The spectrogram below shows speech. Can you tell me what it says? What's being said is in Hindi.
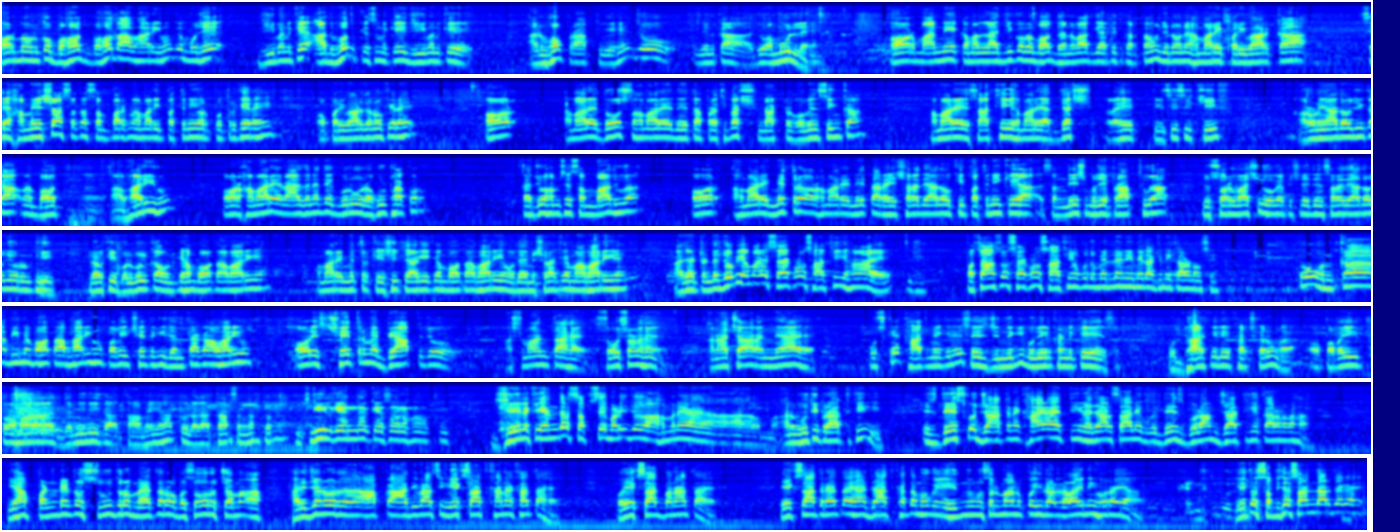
और मैं उनको बहुत बहुत आभारी हूँ कि मुझे जीवन के अद्भुत किस्म के जीवन के अनुभव प्राप्त हुए हैं, जो जिनका, जो अमूल्य है। और माननीय कमलनाथ जी को मैं बहुत धन्यवाद ज्ञापित करता हूँ, जिन्होंने हमारे परिवार का से हमेशा सतत संपर्क में हमारी पत्नी और पुत्र के रहे और परिवारजनों के रहे। और हमारे दोस्त, हमारे नेता प्रतिपक्ष डॉक्टर गोविंद सिंह का, हमारे साथी, हमारे अध्यक्ष रहे पीसीसी चीफ अरुण यादव जी का मैं बहुत आभारी हूँ। और हमारे राजनीतिक गुरु रघु ठाकुर का जो हमसे संवाद हुआ और हमारे मित्र और हमारे नेता रहे शरद यादव की पत्नी के संदेश मुझे प्राप्त हुआ, जो स्वर्गवासी हो गए पिछले दिन शरद यादव जी और उनकी लड़की बुलबुल का, उनके हम बहुत आभारी हैं। हमारे मित्र केशी त्यागी के हम बहुत आभारी हैं, उदय मिश्रा के हम आभारी हैं। अजय टंडन जो भी हमारे सैकड़ों साथी यहाँ आए पचासों सैकड़ों साथियों को तो मिलने नहीं मिला किन्हीं कारणों से। तो उनका भी मैं बहुत आभारी हूँ पवी क्षेत्र की जनता का आभारी हूँ और इस क्षेत्र में व्याप्त जो असमानता है शोषण है अनाचार अन्याय है उसके खात्मे के लिए शेष ज़िंदगी बुंदेलखंड के उद्धार के लिए खर्च करूँगा। और पवई तो हमारा जमीनी का काम है यहाँ तो लगातार संघर्ष करूँगा। जेल के अंदर कैसा रहा आपको? जेल के अंदर सबसे बड़ी जो हमने अनुभूति प्राप्त की इस देश को जात ने खाया है तीन हज़ार साल एक देश गुलाम जाति के कारण रहा। यहाँ पंडित और शूद्र और मैतर और बसोर और चमा हरिजन और आपका आदिवासी एक साथ खाना खाता है और एक साथ बनाता है। एक साथ रहता है यहाँ जात खत्म हो गई। हिंदू मुसलमान कोई लड़ाई नहीं हो रहा है यहाँ ये तो सबसे शानदार जगह है।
